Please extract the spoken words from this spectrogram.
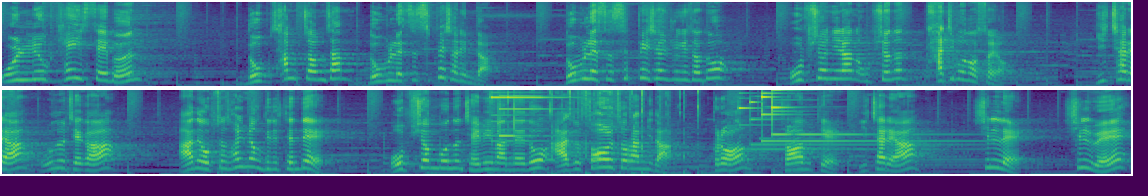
올류 K7 노, 3.3 노블레스 스페셜입니다. 노블레스 스페셜 중에서도 옵션이란 옵션은 다 집어넣었어요. 이 차량 오늘 제가 안에 옵션 설명드릴 텐데 옵션 보는 재미만 내도 아주 쏠쏠합니다. 그럼 저와 함께 이 차량 실내, 실외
